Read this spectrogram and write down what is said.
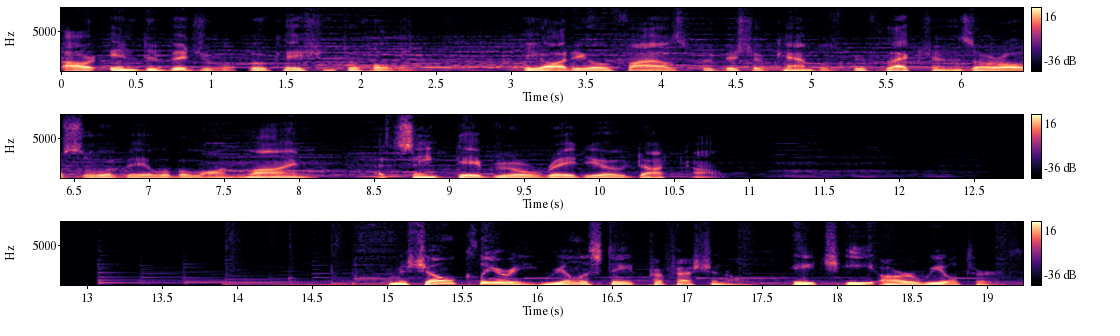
our individual vocation to holiness. The audio files for Bishop Campbell's reflections are also available online at stgabrielradio.com. Michelle Cleary, real estate professional, HER Realtors,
